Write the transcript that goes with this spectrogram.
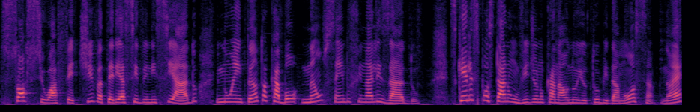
socioafetiva teria sido iniciado, no entanto, acabou não sendo finalizado. Diz que eles postaram um vídeo no canal no YouTube da moça, não é?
